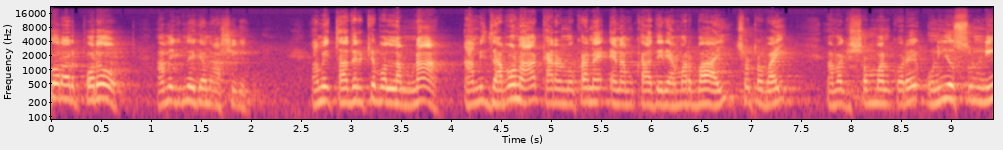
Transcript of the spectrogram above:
করার পরেও আমি কিন্তু এখানে আসিনি। আমি তাদেরকে বললাম, না, আমি যাব না, কারণ ওখানে এনাম কাদের আমার ভাই, ছোট ভাই, আমাকে সম্মান করে, উনিও শুননি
